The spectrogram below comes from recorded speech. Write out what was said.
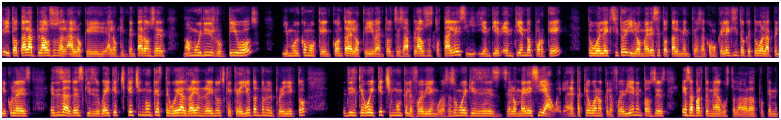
y total aplausos a, a lo que, a lo que intentaron ser, ¿no? Muy disruptivos y muy como que en contra de lo que iba. Entonces, aplausos totales y, y enti- entiendo por qué tuvo el éxito y lo merece totalmente. O sea, como que el éxito que tuvo la película es, es de esas veces que dices, güey, qué, qué chingón que este güey al Ryan Reynolds que creyó tanto en el proyecto. Dices que, güey, qué chingón que le fue bien, güey. O sea, es un güey que dices, se lo merecía, güey. La neta, qué bueno que le fue bien. Entonces, esa parte me da gusto, la verdad, porque ne-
